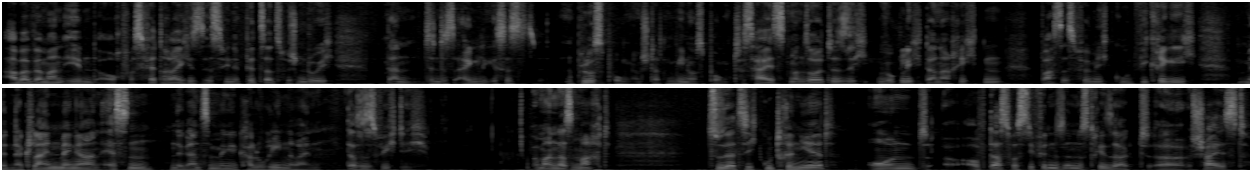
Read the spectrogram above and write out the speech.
aber wenn man eben auch was Fettreiches isst, wie eine Pizza zwischendurch, dann sind es eigentlich, ist es ein Pluspunkt anstatt ein Minuspunkt. Das heißt, man sollte sich wirklich danach richten, was ist für mich gut. Wie kriege ich mit einer kleinen Menge an Essen eine ganze Menge Kalorien rein? Das ist wichtig. Wenn man das macht, zusätzlich gut trainiert und auf das, was die Fitnessindustrie sagt, äh, scheißt,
